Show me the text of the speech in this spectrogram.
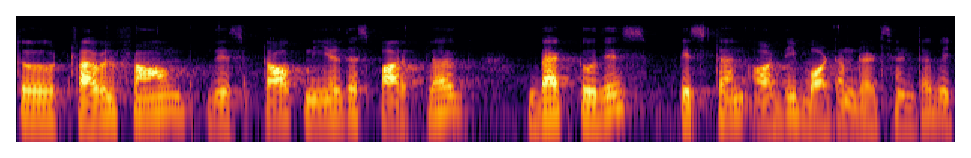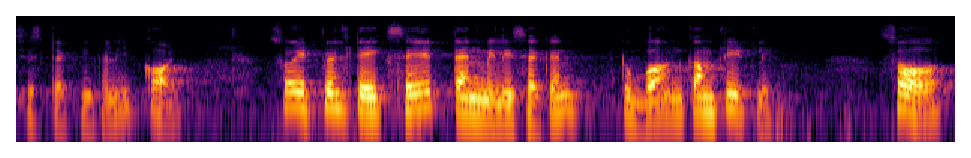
to travel from this top near the spark plug back to this piston or the bottom dead center which is technically called. So, it will take say 10 millisecond to burn completely. So,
